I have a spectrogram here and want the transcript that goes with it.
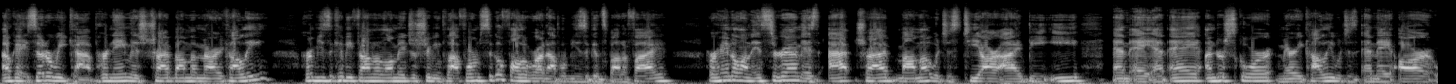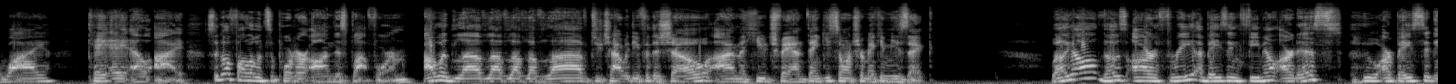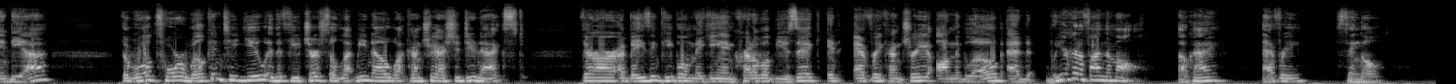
Okay, so to recap, her name is Tribe Mama Mary Kali. Her music can be found on all major streaming platforms, so go follow her on Apple Music and Spotify. Her handle on Instagram is at Tribe Mama, which is T R I B E M A M A underscore Mary Kali, which is M A R Y K A L I. So go follow and support her on this platform. I would love, love, love, love, love to chat with you for the show. I'm a huge fan. Thank you so much for making music. Well, y'all, those are three amazing female artists who are based in India. The world tour will continue in the future, so let me know what country I should do next. There are amazing people making incredible music in every country on the globe, and we are going to find them all, okay? Every single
